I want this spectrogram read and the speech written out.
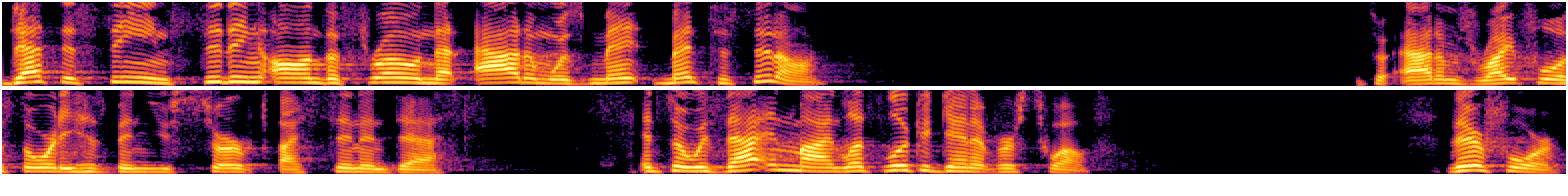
Death is seen sitting on the throne that Adam was meant, to sit on. And so Adam's rightful authority has been usurped by sin and death. And so with that in mind, let's look again at verse 12. Therefore,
